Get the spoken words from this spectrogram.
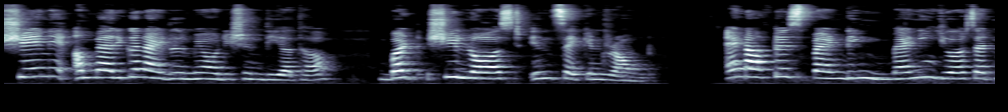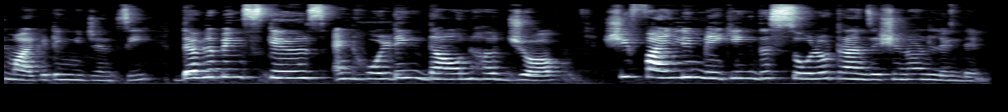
शे ने अमेरिकन आइडल में ऑडिशन दिया था but she lost in second round and after spending many years at marketing agency developing skills and holding down her job she finally making the solo transaction on LinkedIn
